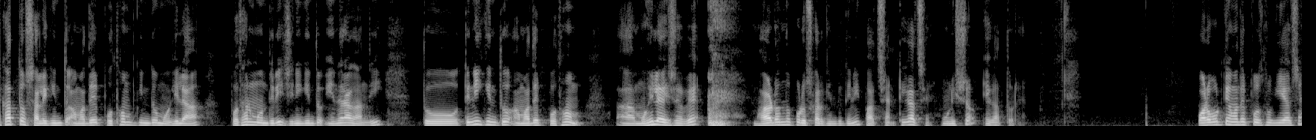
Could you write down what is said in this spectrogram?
একাত্তর সালে কিন্তু আমাদের প্রথম কিন্তু মহিলা প্রধানমন্ত্রী যিনি কিন্তু ইন্দিরা গান্ধী, তো তিনি কিন্তু আমাদের প্রথম মহিলা হিসাবে ভারতরত্ন পুরস্কার কিন্তু তিনি পাচ্ছেন, ঠিক আছে? উনিশশো একাত্তরে। পরবর্তী আমাদের প্রশ্ন কী আছে?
